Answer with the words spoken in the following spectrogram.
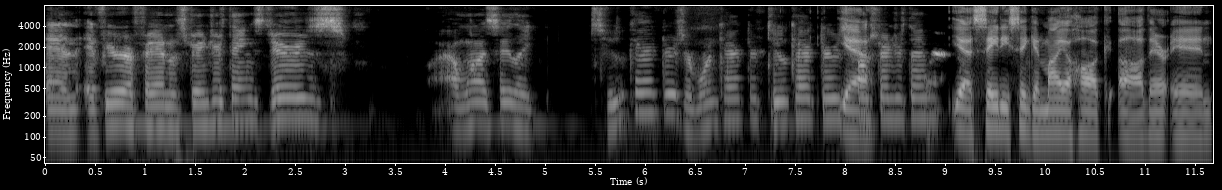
And if you're a fan of Stranger Things, there's I want to say like two characters or one character, two characters Yeah. from Stranger Things. Yeah, Sadie Sink and Maya Hawke, uh, they're in.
